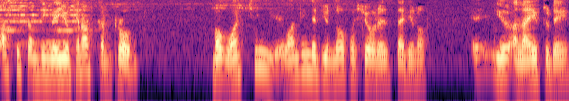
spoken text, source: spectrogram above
past is something where you cannot control. But one thing, one thing that you know for sure is that you know you're alive today.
